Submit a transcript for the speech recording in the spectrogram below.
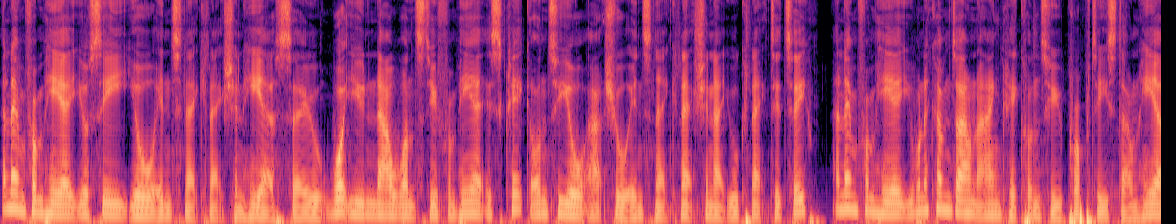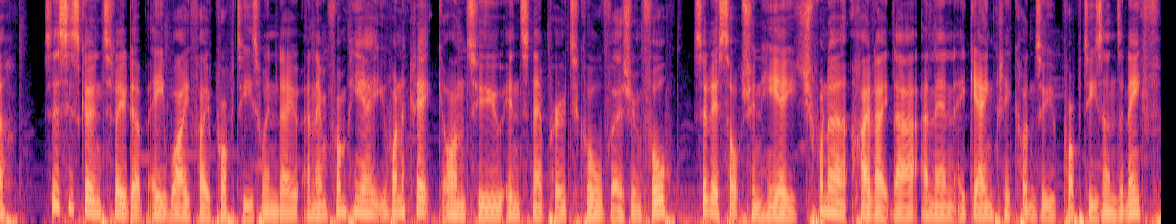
And then from here, you'll see your internet connection here. So what you now want to do from here is click onto your actual internet connection that you're connected to. And then from here, you want to come down and click onto properties down here. So this is going to load up a Wi-Fi properties window and then from here you want to click onto Internet Protocol version 4. So this option here, you just want to highlight that and then again click onto properties underneath.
